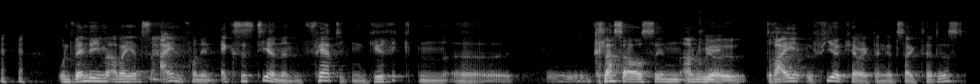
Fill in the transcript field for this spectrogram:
Und wenn du ihm aber jetzt einen von den existierenden, fertigen, gerickten, äh, klasse aussehenden Unreal 3, 4 Charakteren gezeigt hättest,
